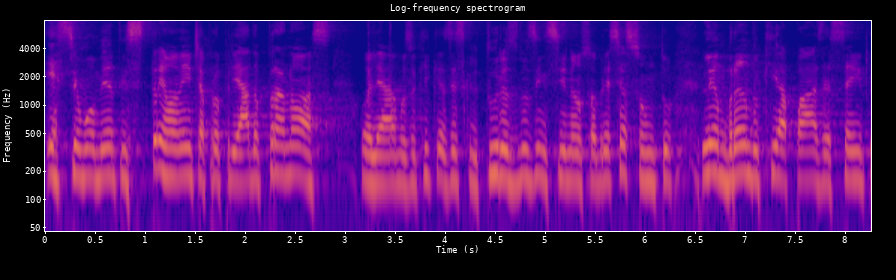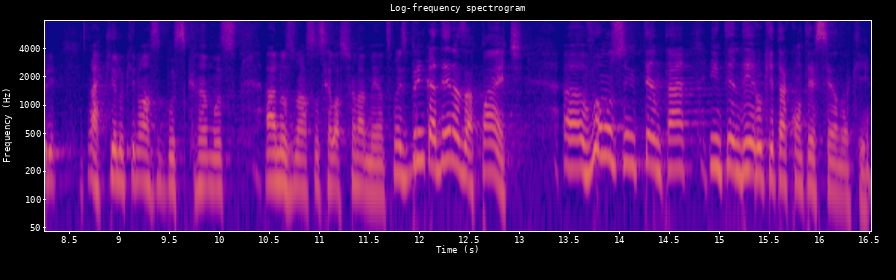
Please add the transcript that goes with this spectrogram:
esse é um momento extremamente apropriado para nós olharmos o que, que as Escrituras nos ensinam sobre esse assunto, lembrando que a paz é sempre aquilo que nós buscamos ah, nos nossos relacionamentos. Mas brincadeiras à parte, ah, vamos tentar entender o que está acontecendo aqui.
